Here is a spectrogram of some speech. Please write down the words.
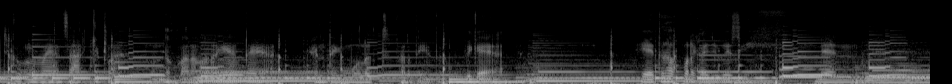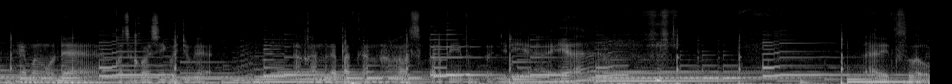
cukup lumayan sakit lah untuk orang-orang yang kayak enteng mulut seperti itu. Tapi kayak ya itu hak mereka juga sih udah konsekuensi gue juga akan mendapatkan hal seperti itu. Jadi ya ya. Let it flow.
